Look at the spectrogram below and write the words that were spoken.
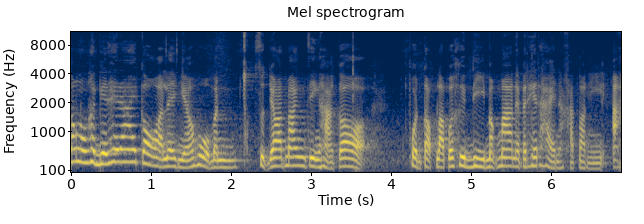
ต้องลงทะเบียนให้ได้ก่อนอะไรอย่างเงี้ยโหมันสุดยอดมากจริงๆค่ะก็ผลตอบรับก็คือดีมากๆในประเทศไทยนะคะ ตอนนี้อะ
